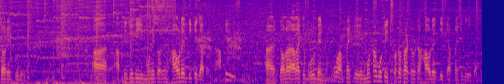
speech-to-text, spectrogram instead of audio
চরে ঘুরুন। আর আপনি যদি মনে করেন হাওড়ের দিকে যাবেন, আপনি ডলার আলাকে বলবেন, ও আপনাকে মোটামুটি ছোটোখাটো একটা হাওড়ের দিকে আপনাকে নিয়ে যাবে।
